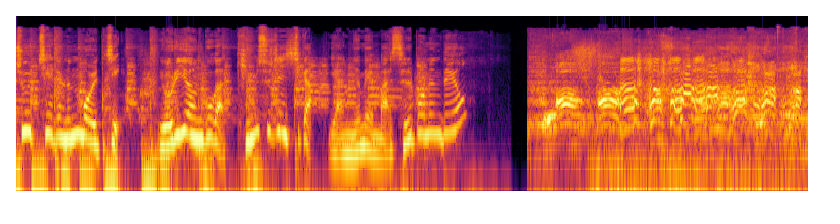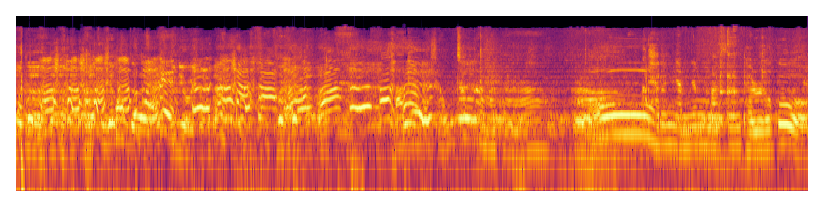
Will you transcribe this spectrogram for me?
주 재료는 뭘지 요리 연구가 김수진 씨가 양념의 맛을 보는데요. 마늘 맛이 엄청 강하다. 다른 양념 맛은 별로고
